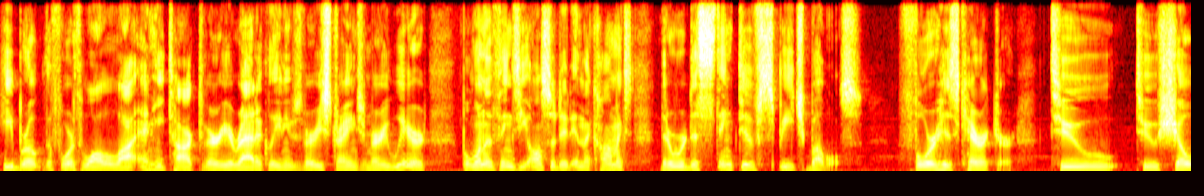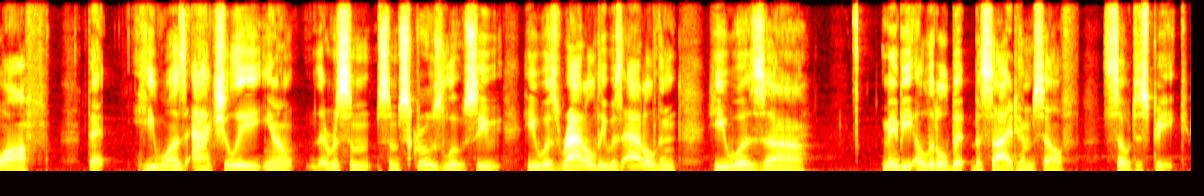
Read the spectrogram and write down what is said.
he broke the fourth wall a lot and he talked very erratically and he was very strange and very weird. But one of the things he also did in the comics, there were distinctive speech bubbles for his character to to show off that he was actually, you know, there was some some screws loose. He he was rattled, he was addled, and he was uh, maybe a little bit beside himself, so to speak.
